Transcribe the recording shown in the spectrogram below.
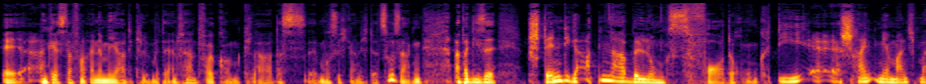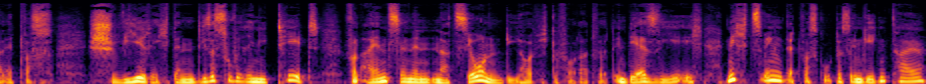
Äh, Anke ist davon eine Milliarde Kilometer entfernt, vollkommen klar. Das äh, muss ich gar nicht dazu sagen. Aber diese ständige Abnabelungsforderung, die erscheint mir manchmal etwas schwierig, denn diese Souveränität von einzelnen Nationen, die häufig gefordert wird, in der sehe ich nicht zwingend etwas Gutes. Im Gegenteil,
